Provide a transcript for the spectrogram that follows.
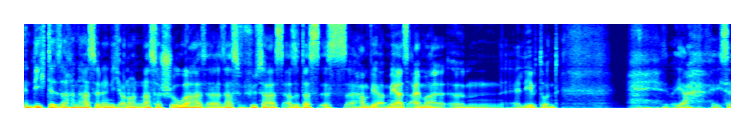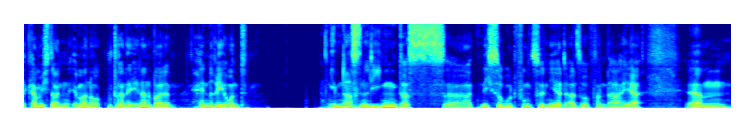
dichte Sachen hast, wenn du nicht auch noch nasse Schuhe hast, äh, nasse Füße hast. Also das ist, haben wir mehr als einmal ähm, erlebt und ja, ich kann mich dann immer noch gut daran erinnern, weil Henry und im Nassen liegen, das äh, hat nicht so gut funktioniert. Also von daher ähm,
